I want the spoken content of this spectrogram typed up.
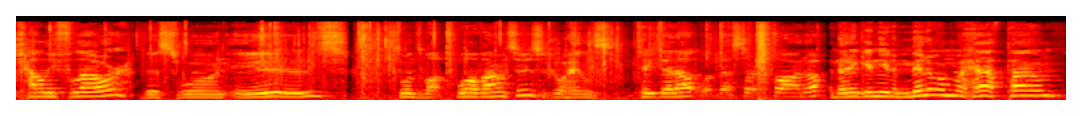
cauliflower. This one is this one's about 12 ounces. Go ahead and take that out, let that start thawing up. And then gonna need a minimum of a half pound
